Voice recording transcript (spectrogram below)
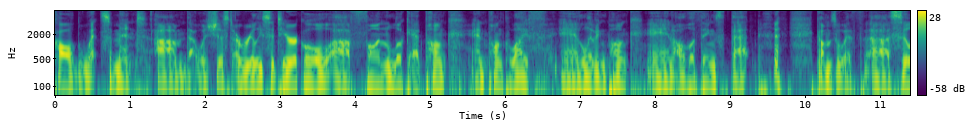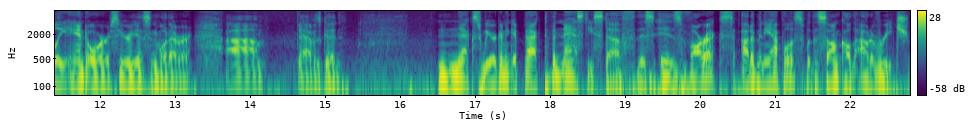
called Wet Cement. Um, that was just a really satirical, uh, fun look at punk and punk life and living punk and all the things that, that comes with uh, silly and or serious and whatever. Um, it was good. Next, we are going to get back to the nasty stuff. This is Varex out of Minneapolis with a song called Out of Reach.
